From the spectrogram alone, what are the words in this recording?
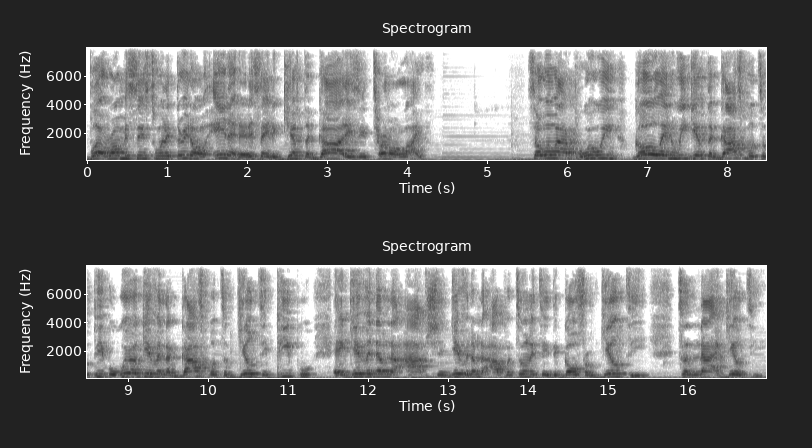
But Romans 6 23 don't end at that. It say the gift of God is eternal life. So when, I, when we go and we give the gospel to people, we're giving the gospel to guilty people and giving them the option, giving them the opportunity to go from guilty to not guilty.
